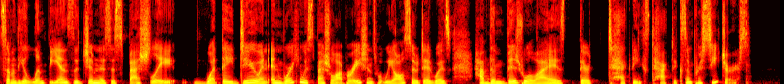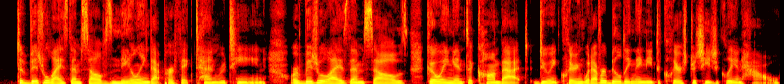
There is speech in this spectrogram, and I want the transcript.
some of the Olympians, the gymnasts especially, what they do. And, and working with special operations, what we also did was have them visualize their techniques, tactics, and procedures to visualize themselves nailing that perfect 10 routine or visualize themselves going into combat doing clearing whatever building they need to clear strategically and how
